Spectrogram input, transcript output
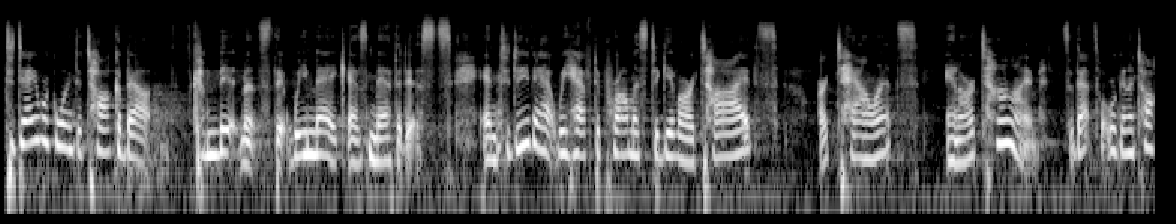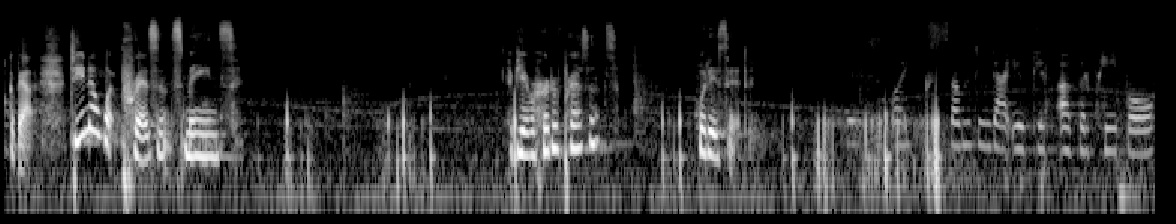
Today we're going to talk about commitments that we make as Methodists. And to do that, we have to promise to give our tithes, our talents, and our time. So that's what we're going to talk about. Do you know what presence means? Have you ever heard of presents? What is it? It's like something that you give other people.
